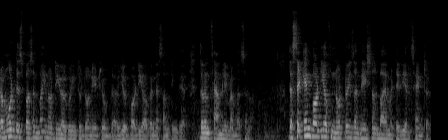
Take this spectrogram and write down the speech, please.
promote this person. Why not you are going to donate your your body organ or something there? Their own family members and all. The second body of noto is a national biomaterial center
